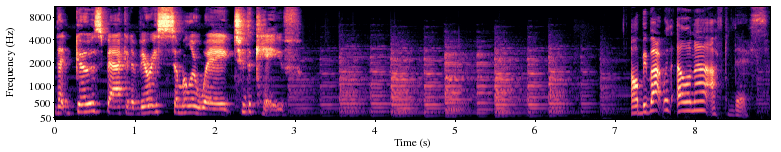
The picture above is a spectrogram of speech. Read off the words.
that goes back in a very similar way to the cave. I'll be back with Eleanor after this.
